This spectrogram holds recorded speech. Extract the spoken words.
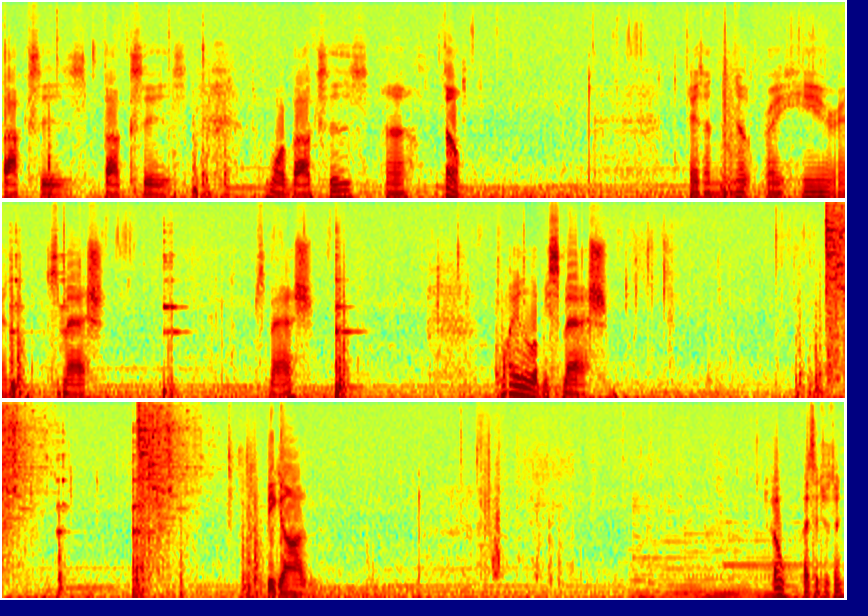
Boxes, boxes, more boxes. Uh, oh. There's a note right here and smash. Smash? Why you don't let me smash? Be gone. Oh, that's interesting.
